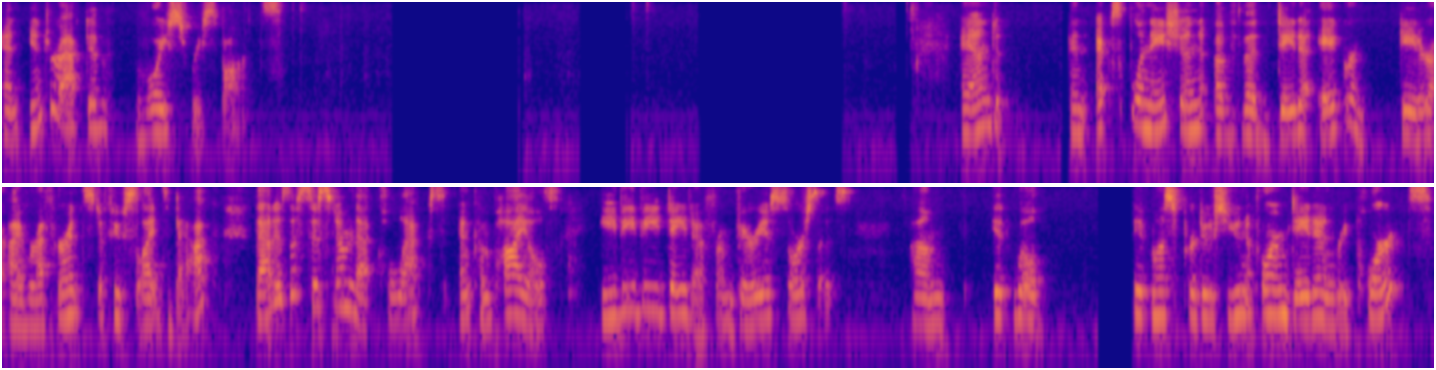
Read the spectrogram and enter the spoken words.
and interactive voice response. And an explanation of the data aggregator I referenced a few slides back. That is a system that collects and compiles EVV data from various sources. Um, it will, it must produce uniform data and reports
